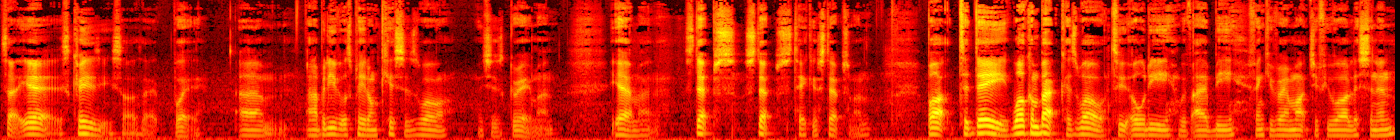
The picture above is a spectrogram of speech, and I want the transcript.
So yeah, it's crazy. So I was like, boy. Um, and I believe it was played on Kiss as well, which is great, man. Yeah, man. Steps, steps, taking steps, man. But today, welcome back as well to OD with IB. Thank you very much if you are listening.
